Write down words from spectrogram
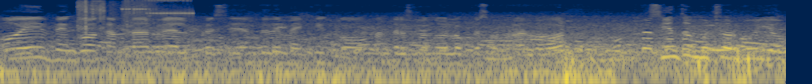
Hoy vengo a cantarle al presidente de México, Andrés Manuel López Obrador. Siento mucho orgullo.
